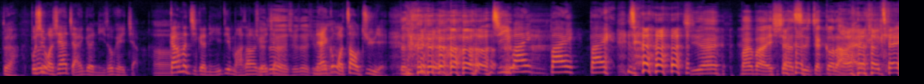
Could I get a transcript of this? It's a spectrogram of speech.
对啊，不信我现在讲一个，你都可以讲。嗯刚刚那几个你一定马上就可以讲，绝对绝对绝对你还跟我造句耶？鸡掰掰掰，起来，拜拜，下次再过来。对，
